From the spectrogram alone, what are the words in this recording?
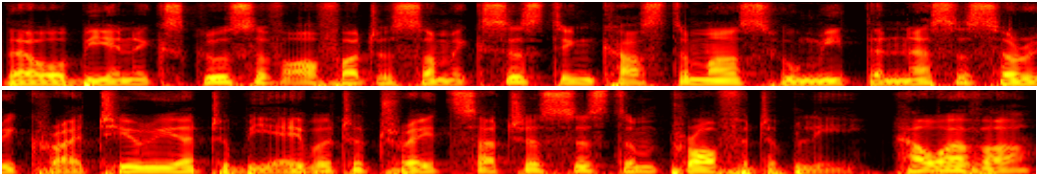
there will be an exclusive offer to some existing customers who meet the necessary criteria to be able to trade such a system profitably. However,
